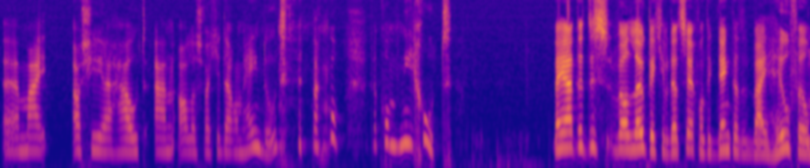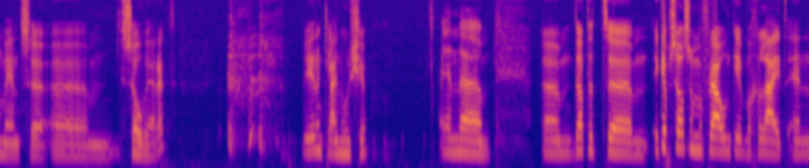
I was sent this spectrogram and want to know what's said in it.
Uh, maar als je je houdt aan alles wat je daaromheen doet, dan, kom, dan komt niet goed. Nou ja, het is wel leuk dat je dat zegt, want ik denk dat het bij heel veel mensen um, zo werkt. Weer een klein hoesje. En um, um, dat het. ik heb zelfs een mevrouw een keer begeleid en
